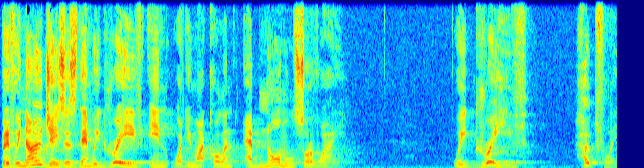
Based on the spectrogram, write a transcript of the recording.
But if we know Jesus, then we grieve in what you might call an abnormal sort of way. We grieve hopefully.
